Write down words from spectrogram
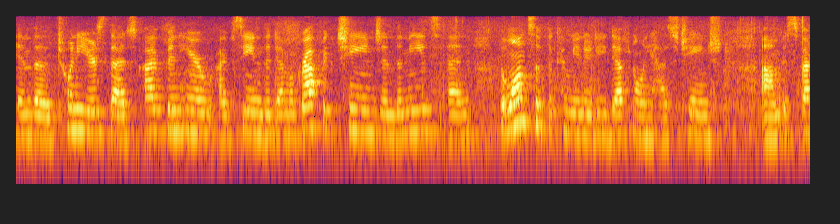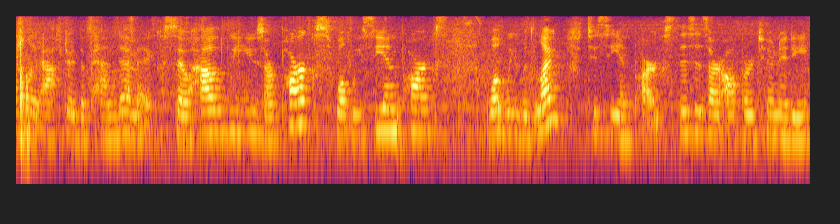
in the 20 years that I've been here. I've seen the demographic change and the needs and the wants of the community definitely has changed, um, especially after the pandemic. So how we use our parks, what we see in parks, what we would like to see in parks. This is our opportunity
